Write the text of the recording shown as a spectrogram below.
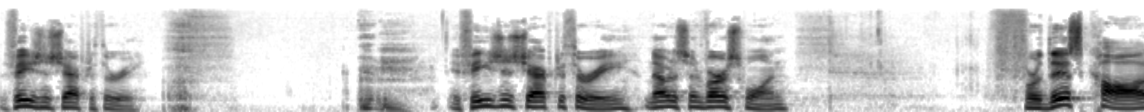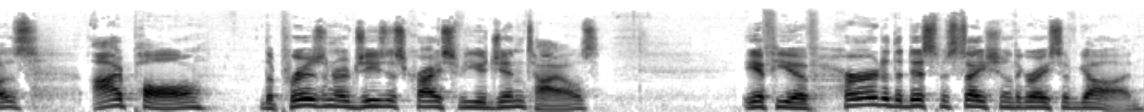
Ephesians chapter 3. Ephesians chapter 3, notice in verse 1 For this cause, I, Paul, the prisoner of Jesus Christ for you Gentiles, if you have heard of the dispensation of the grace of God,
